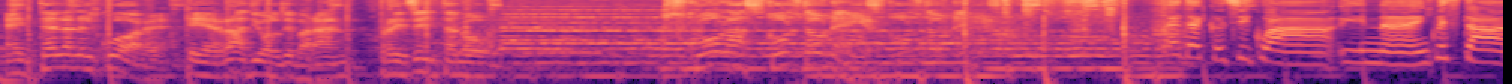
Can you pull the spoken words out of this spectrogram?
Entella nel cuore e Radio Aldebaran presentano Scuola Ascolta On Ed eccoci qua in, in, questa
